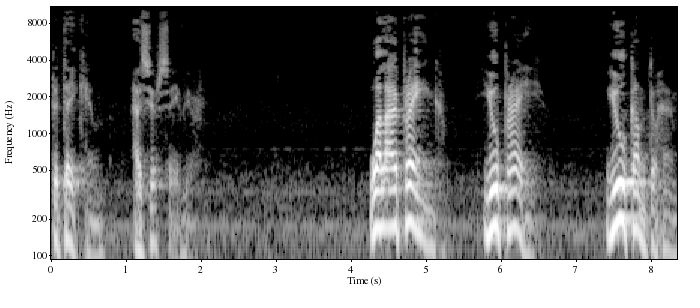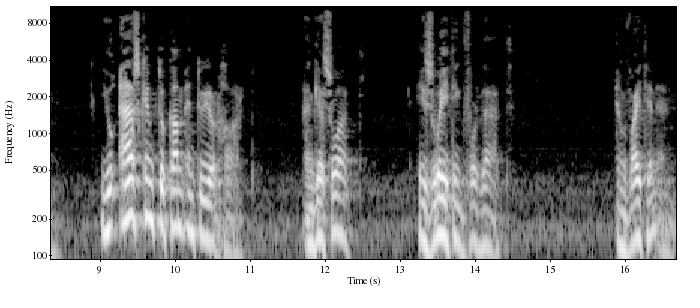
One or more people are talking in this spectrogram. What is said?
to take Him as your Savior. While I'm praying, you pray. You come to Him. You ask Him to come into your heart. And guess what? He's waiting for that. Invite him in,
